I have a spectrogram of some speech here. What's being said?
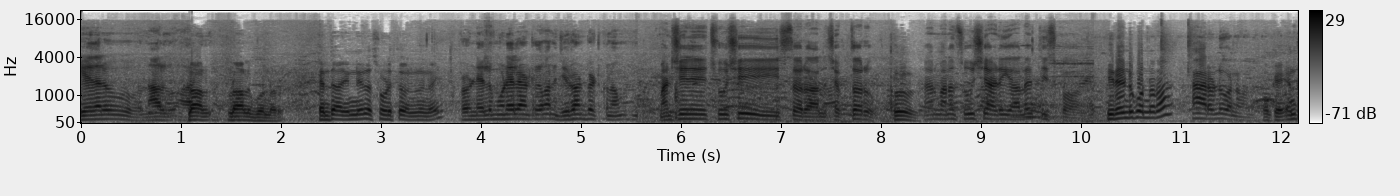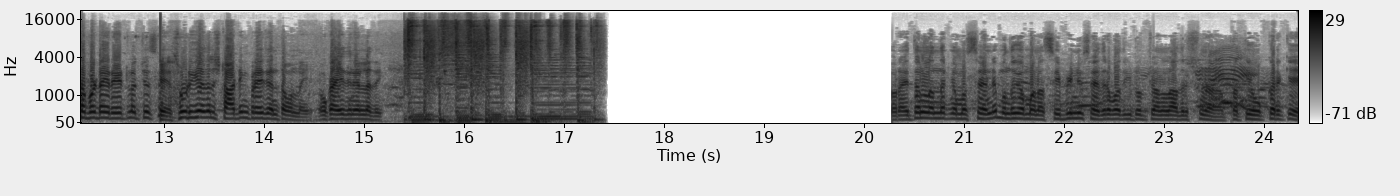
గేదెలు నాలుగు నాలుగు కొన్నారు ఎంత ఎన్ని నెలల సూడితో ఉన్నాయి? రెండు నెలలు మూడు నెలలు అంటారు మనం జీరో అని పెట్టుకున్నాం మనిషిని చూసి ఇస్తారు వాళ్ళు చెప్తారు. కానీ మనం చూసి అడిగాలి తీసుకోవాలి. ఈ రెండు కొన్నారా? ఆ, రెండు కొన్నాం ఓకే ఎంత పడ్డాయి రేట్లు వచ్చేసి? సూడి గేదెలు స్టార్టింగ్ ప్రైస్ ఎంత ఉన్నాయి? ఒక ఐదు నెలలది. రైతులందరికీ నమస్తే అండి. ముందుగా మన CB news Hyderabad YouTube channel ఆదర్శించిన ప్రతి ఒక్కరికి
